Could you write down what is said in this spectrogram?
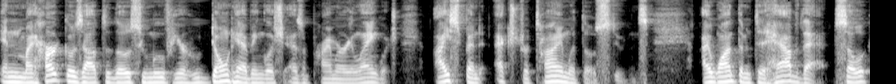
And my heart goes out to those who move here who don't have English as a primary language. I spend extra time with those students. I want them to have that. So,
